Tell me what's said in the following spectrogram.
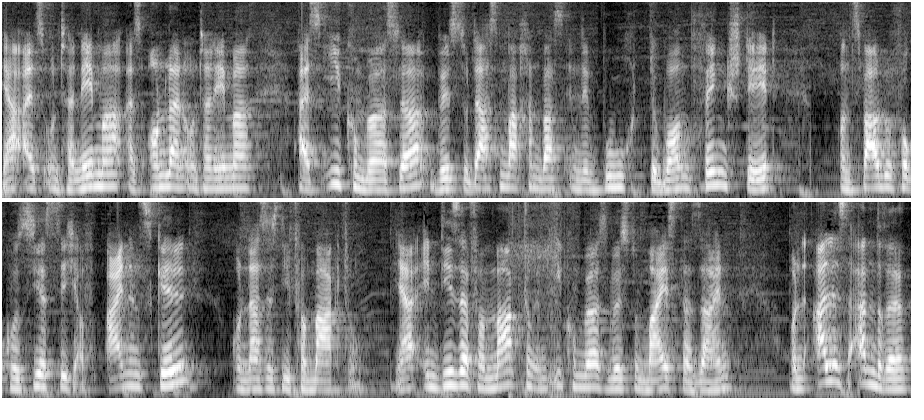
Ja, als Unternehmer, als Online-Unternehmer, als E-Commercer willst du das machen, was in dem Buch The One Thing steht, und zwar, du fokussierst dich auf einen Skill und das ist die Vermarktung. Ja, in dieser Vermarktung im E-Commerce willst du Meister sein und alles andere,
